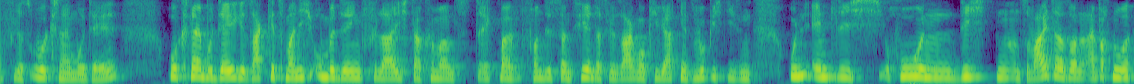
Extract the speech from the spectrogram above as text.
für das Urknallmodell, Urknallmodell sagt jetzt mal nicht unbedingt vielleicht, da können wir uns direkt mal von distanzieren, dass wir sagen, okay, wir hatten jetzt wirklich diesen unendlich hohen Dichten und so weiter, sondern einfach nur,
